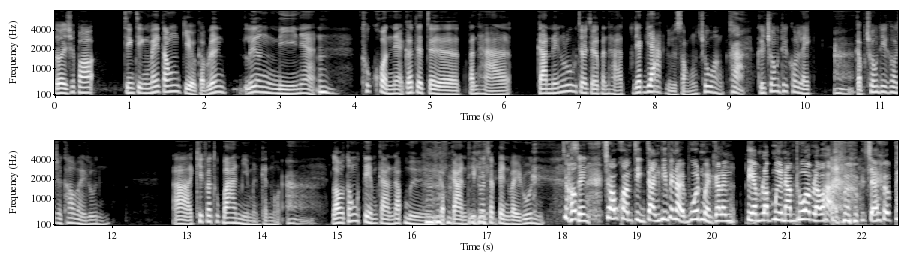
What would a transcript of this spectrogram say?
โดยเฉพาะจริง ๆ ไม่ต้องเกี่ยวกับเรื่องเรื่องนี้เนี่ยอืมทุกคนเนี่ยก็จะเจอปัญหาการเลี้ยงลูกจะเจอปัญหายากๆอยู่สองช่วงค่ะ คือช่วงที่เขาเล็กอ่ากับช่วงที่เขาจะเข้าวัยรุ่นอ่าคิดว่าทุกบ้านมีเหมือนกันหมดอ่าเราต้องเตรียมการรับมือกับการที่เขาจะเป็นวัยรุ่นชอบซึ่งชอบความจริงจังที่พี่หน่อยพูดเหมือนกำลังเตรียมรับมือน้ำท่วมแล้วอะใช้แผ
